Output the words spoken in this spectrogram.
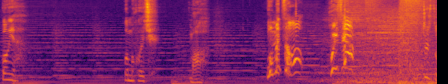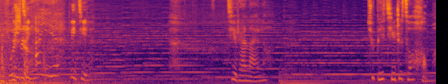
光雅，我们回去。妈，我们走，回家。这是怎么回事？阿姨，丽姐，既然来了，就别急着走，好吗？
